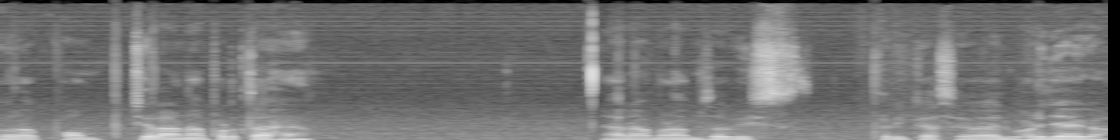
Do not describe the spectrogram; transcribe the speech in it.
थोड़ा पंप चलाना पड़ता है। आराम आराम से इस तरीक़ा से ऑयल भर जाएगा।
